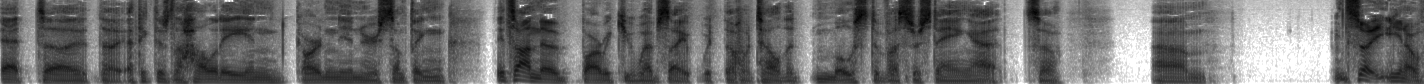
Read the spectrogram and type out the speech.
at uh, the, I think there's the Holiday Inn Garden Inn or something it's on the barbecue website with the hotel that most of us are staying at. So, um, so you know,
